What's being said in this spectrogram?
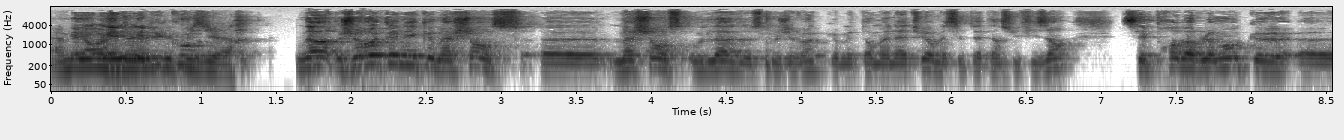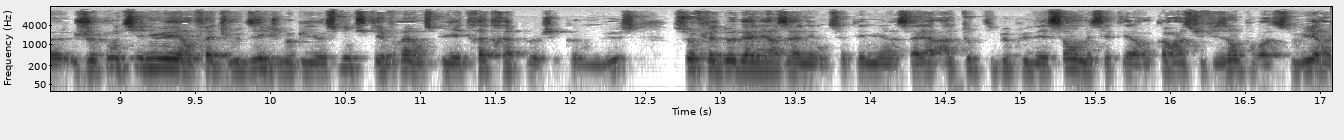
un mélange de, plusieurs. Non, je reconnais que ma chance, euh, ma chance, au-delà de ce que j'évoque comme étant ma nature, mais c'est peut-être insuffisant, c'est probablement que euh, je continuais, en fait, je vous disais que je me payais au SMIC, ce qui est vrai, on se payait très très peu chez Columbus, sauf les deux dernières années. On s'était mis un salaire un tout petit peu plus décent, mais c'était encore insuffisant pour assouvir,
